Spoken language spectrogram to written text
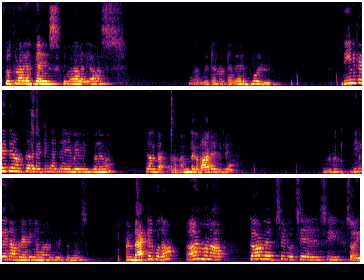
చూస్తున్నారు కదా guys Himalayas. Britain not available దీనికైతే అంత రేటింగ్ అయితే ఏమీ ఇవ్వలేము అంత అంతగా బాగాలేదు ఇది. దీనికైతే అంత రేటింగ్ ఇవ్వాలనిపించలేదు గైస్ అండ్ బ్యాక్ వెళ్ళిపోదాం అండ్ మన థర్డ్ వెబ్సైట్ వచ్చేసి సారీ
